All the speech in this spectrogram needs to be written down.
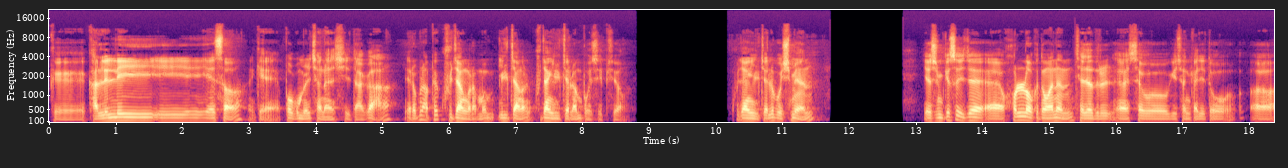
그 갈릴리에서 이렇게 복음을 전하시다가 여러분 앞에 9장을 한번 1장을 9장 1절을 한번 보십시오. 9장 1절을 보시면 예수님께서 이제 홀로 그동안은 제자들을 세우기 전까지도 어,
